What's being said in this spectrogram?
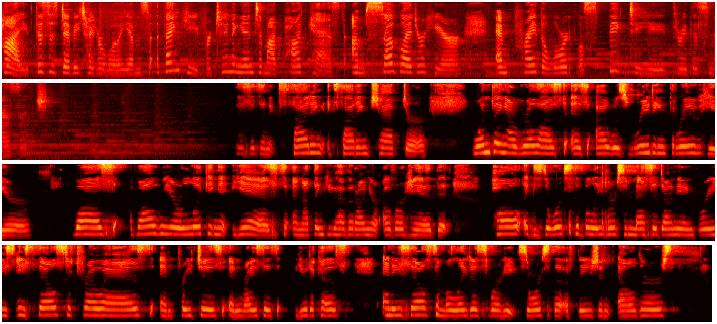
Hi, this is Debbie Taylor Williams. Thank you for tuning in to my podcast. I'm so glad you're here and pray the Lord will speak to you through this message. This is an exciting, exciting chapter. One thing I realized as I was reading through here was while we are looking at yes, and I think you have it on your overhead that Paul exhorts the believers in Macedonia and Greece. He sails to Troas and preaches and raises Eutychus, and he sails to Miletus where he exhorts the Ephesian elders.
